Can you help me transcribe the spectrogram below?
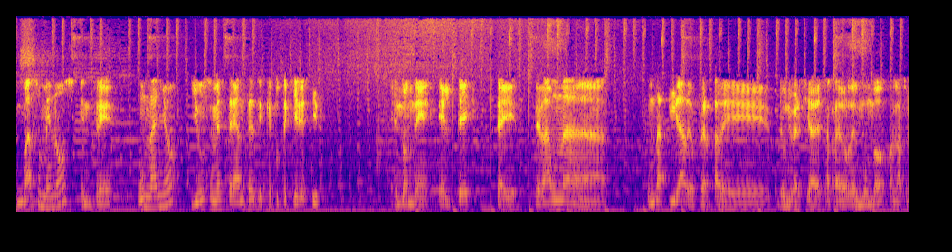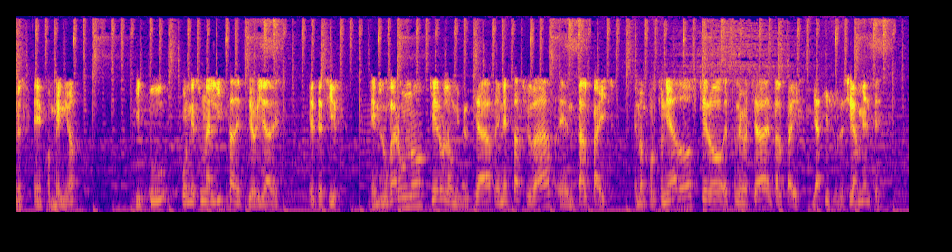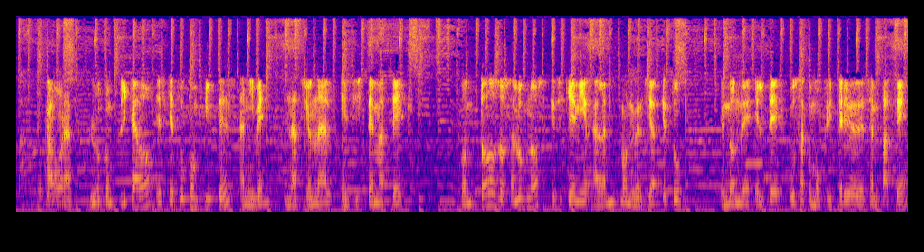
más o menos entre un año y un semestre antes de que tú te quieres ir, en donde el TEC te, te da una una tira de oferta de, de universidades alrededor del mundo con las universidades que tienen convenio y tú pones una lista de prioridades. Es decir, en lugar uno quiero la universidad en esta ciudad, en tal país. En oportunidad dos quiero esta universidad en tal país. Y así sucesivamente. Ahora, lo complicado es que tú compites a nivel nacional en sistema TEC con todos los alumnos que se quieren ir a la misma universidad que tú, en donde el TEC usa como criterio de desempate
